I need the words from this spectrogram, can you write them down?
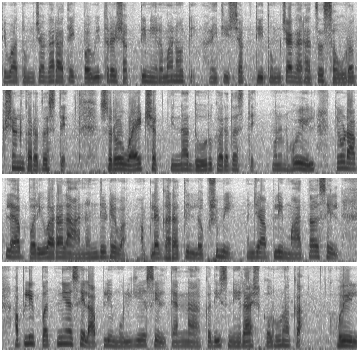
तेव्हा तुमच्या घरात एक पवित्र शक्ती निर्माण होते आणि ती शक्ती तुमच्या घराचं संरक्षण करत असते. सर्व वाईट शक्तींना दूर करत असते. म्हणून होईल तेवढं आपल्या परिवाराला आनंदी ठेवा. आपल्या घरातील लक्ष्मी म्हणजे आपली माता असेल आपली पत्नी असेल आपली मुलगी असेल त्यांना कधीच निराश करू नका. होईल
